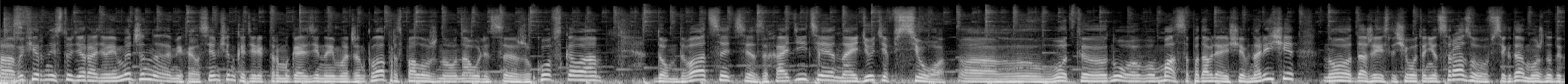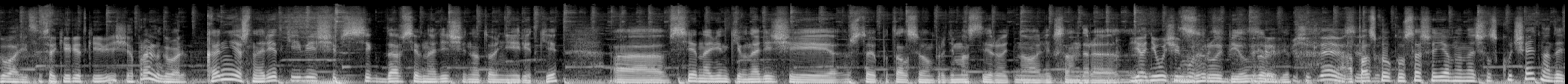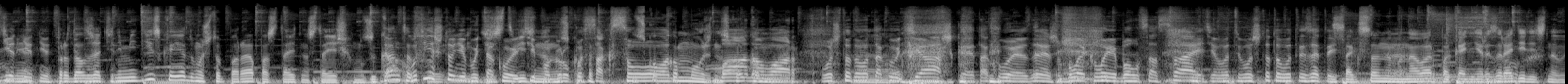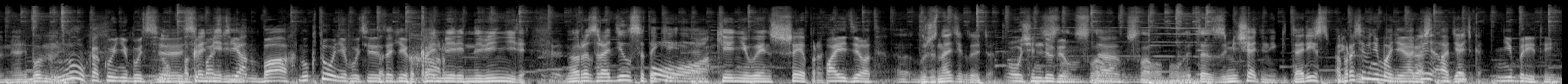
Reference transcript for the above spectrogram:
А, В эфирной студии радио Imagine Михаил Семченко, директор магазина Imagine Club, расположенного на улице Жуковского, дом 20. Заходите, найдете все. Вот, э, ну, масса подавляющая в наличии, но даже если чего-то нет сразу, всегда можно договориться. Всякие редкие вещи, я правильно говорю? Конечно, редкие вещи всегда все в наличии, но то они и редкие. А, все новинки в наличии, что я пытался вам продемонстрировать, но Александра Я не очень, может зарубил, зарубил. впечатляюсь. А поскольку Саша явно начал скучать над этими нет, нет. продолжателями диска, я думаю, что пора поставить настоящих Да, музыкантов. вот есть что-нибудь такое, типа ну группы сколько- Саксон, ну сколько можно, Мановар, вот что-то вот такое тяжкое такое, знаешь, Black Label Society, вот, вот что-то вот из этой... Саксон и Мановар пока не разродились новыми альбомами. Ну, какой-нибудь Ну, э, крайней мере, Себастьян Бах, ну, кто-нибудь из по, таких по крайней мере, на виниле. Но разродился таки э, Кенни Уэйн Шепард. пойдет. Э, Вы же знаете, кто это? Очень любим, Слава, да. слава богу. Это замечательный гитарист. Обрати внимание, опять, прекрасный опять дядька. не бритый.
